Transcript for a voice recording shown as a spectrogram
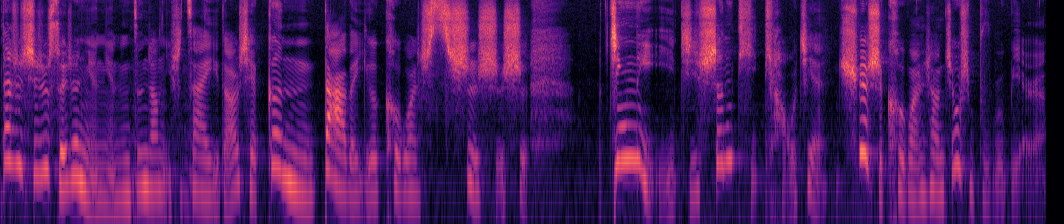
但是其实随着你的年龄增长，你是在意的，而且更大的一个客观事实是。精力以及身体条件，确实客观上就是不如别人。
